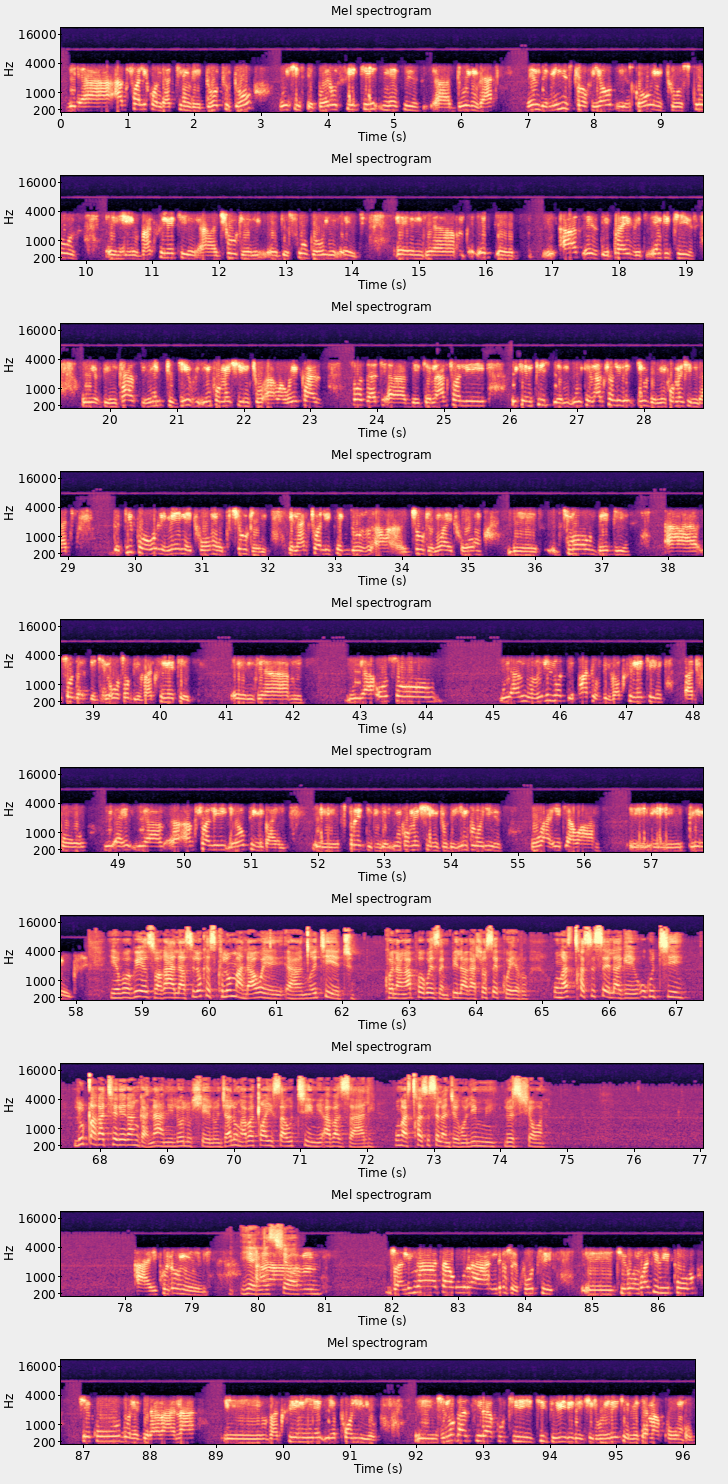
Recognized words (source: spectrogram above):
they are actually conducting the door-to-door, which is the Gweru City nurses uh, doing that. Then the Ministry of Health is going to schools uh, vaccinating uh, children, uh, the school-going age. And uh, it, uh, us as the private entities, we have been tasked to give information to our workers so that uh, they can actually, we can teach them, we can actually give them information that the people who remain at home with children can actually take those uh, children who are at home, the small babies, uh, so that they can also be vaccinated. And um, we are also, we are really not a part of the vaccinating, but for we are, we are uh, actually helping by uh, spreading the information to the employees who are at our clinics. yebo kuyezwakala. Silokhu sikhuluma lawe uh, ngcethi yethu khona ngapho kwezempilakahle osegwero ungasichasisela-ke ukuthi luqakatheke kanganani lolu hlelo njalo ngabaxwayisa uthini abazali? Ungasichasisela njengolimi lwesishona. Hayi kulungile ye ngesishona. Um, zvandingataura ndezvekuti e, chirongwa chiripo chekudonhedzera vana e, vaccini yepolio e, zvinobatsira kuti tidzivirire chirwere chemhetamakumbo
